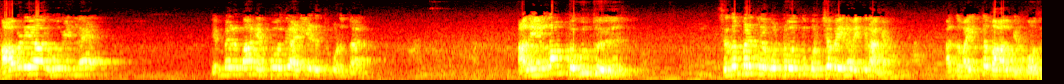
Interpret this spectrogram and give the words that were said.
அவடையார் கோவில்ல எம்பெருமான் எப்போது அடி எடுத்து கொடுத்தார்? அதையெல்லாம் தொகுத்து சிதம்பரத்தில் கொண்டு வந்து பொற்சபையில வைக்கிறாங்க. அந்த வைத்த மாதம் எப்போது?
